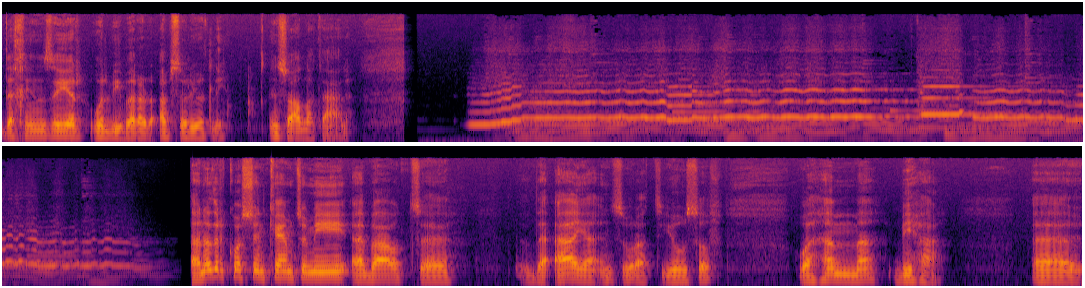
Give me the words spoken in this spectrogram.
the khinzir will be better absolutely inshallah ta'ala Another question came to me about uh, the ayah in Surah Yusuf, وَهَمَّ بِهَا. Uh, uh,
